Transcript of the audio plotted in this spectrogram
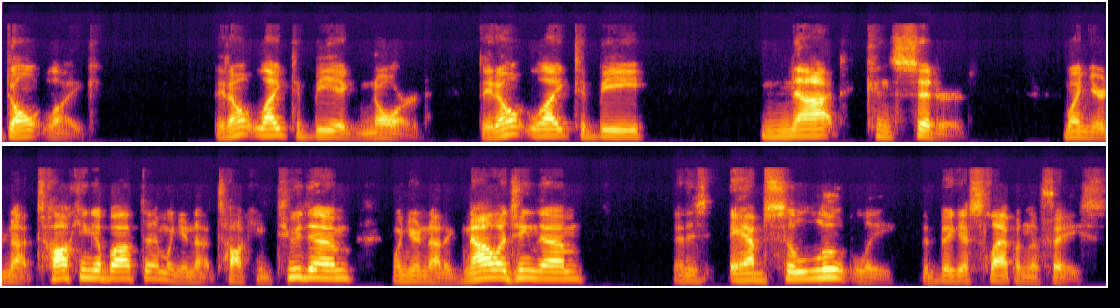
don't like they don't like to be ignored, they don't like to be not considered when you're not talking about them, when you're not talking to them, when you're not acknowledging them. That is absolutely the biggest slap in the face.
